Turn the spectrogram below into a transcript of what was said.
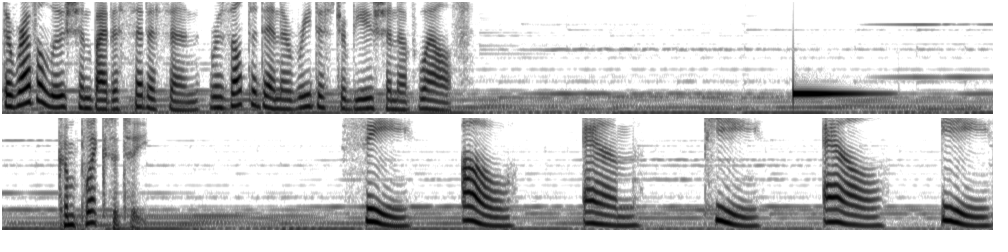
The revolution by the citizen resulted in a redistribution of wealth. Complexity C O M P L E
